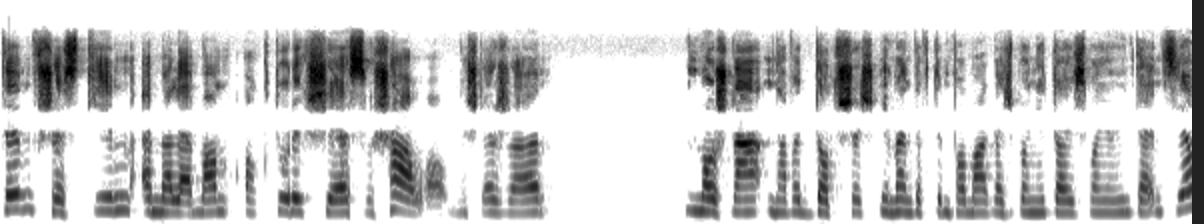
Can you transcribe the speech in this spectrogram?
tym wszystkim MLM-om, o których się słyszało. Myślę, że można nawet dotrzeć, nie będę w tym pomagać, bo nie to jest moją intencją,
